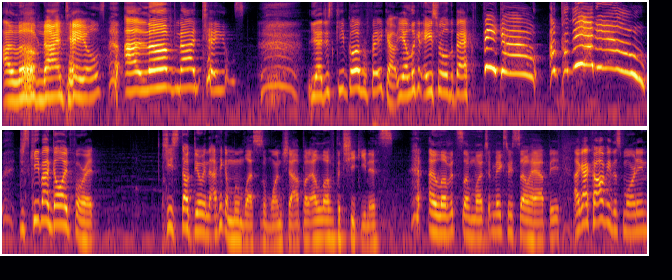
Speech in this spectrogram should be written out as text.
I love Ninetales. I love Ninetales. Yeah, just keep going for fake out. Yeah, look at Ace roll in the back. Fake out! Uncle Daniel! Just keep on going for it. She's stuck doing that. I think a Moonblast is a one-shot, but I love the cheekiness. I love it so much. It makes me so happy. I got coffee this morning.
